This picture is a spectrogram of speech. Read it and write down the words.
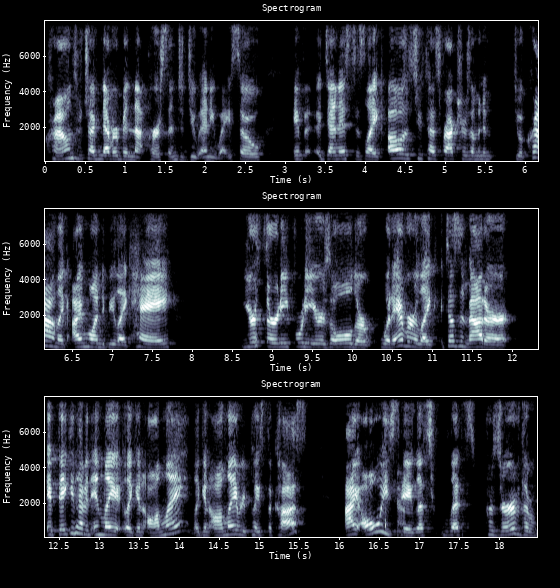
crowns which i've never been that person to do anyway. So if a dentist is like oh this tooth has fractures i'm going to do a crown like i'm one to be like hey you're 30 40 years old or whatever like it doesn't matter if they can have an inlay like an onlay like an onlay replace the cusp i always say let's let's preserve the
